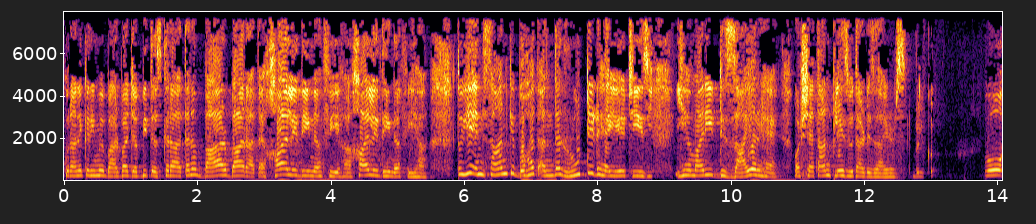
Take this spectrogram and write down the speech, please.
قرآن کریم میں بار بار جب بھی تذکرہ آتا ہے نا بار بار آتا ہے خالدین فیحا خالدین فیحا تو یہ انسان کے بہت اندر روٹڈ ہے یہ چیز. یہ ہماری ڈیزائر ہے اور شیطان پلیز ود آر ڈیزائر بالکل۔ وہ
